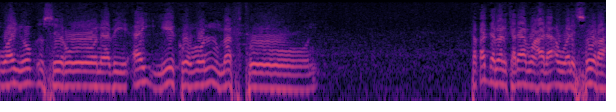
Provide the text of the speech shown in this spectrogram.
ويبصرون بأيكم المفتون. تقدم الكلام على أول السورة.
